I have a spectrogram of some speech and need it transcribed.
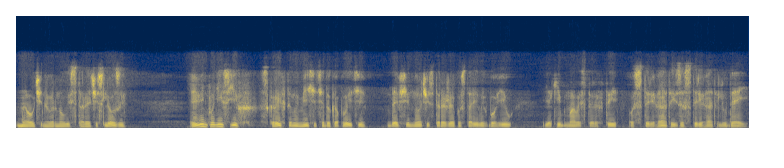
На очі навернулись старечі сльози, і він поніс їх з крихтами місяця до каплиці, де всі ночі стереже постарілих богів, які б мали стерегти, остерігати і застерігати людей.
